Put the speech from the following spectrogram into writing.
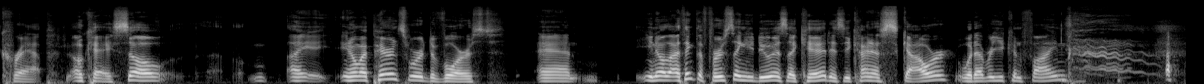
crap. Okay, so uh, I, you know, my parents were divorced, and you know, I think the first thing you do as a kid is you kind of scour whatever you can find.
